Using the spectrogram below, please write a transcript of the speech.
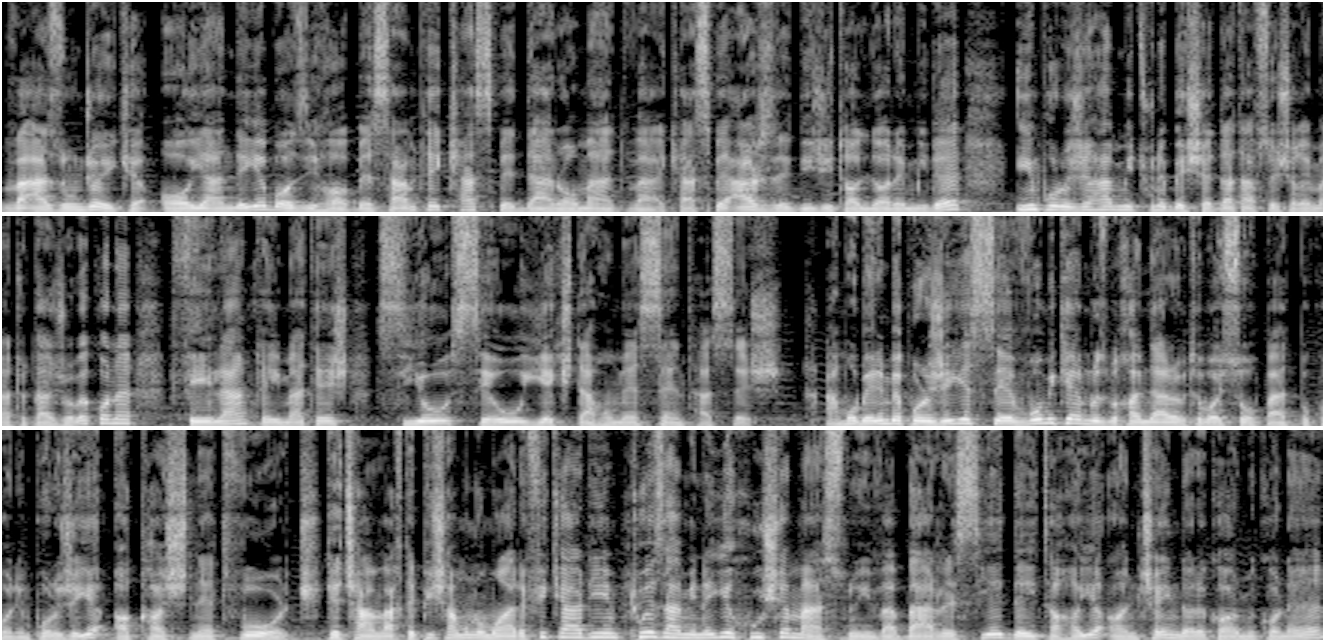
و از اونجایی که آینده بازی ها به سمت کسب درآمد و کسب ارز دیجیتال داره میره این پروژه هم می‌تونه به شدت افزایش قیمت رو تجربه کنه. فعلا قیمتش 33 دهم سنت هستش. اما بریم به پروژه سومی که امروز می‌خوایم در رابطه باش صحبت بکنیم. پروژه Akash Network که چند وقت پیش هم اون رو معرفی کردیم. توی زمینه هوش مصنوعی و بررسی دیتاهای on-chain داره کار می‌کنه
